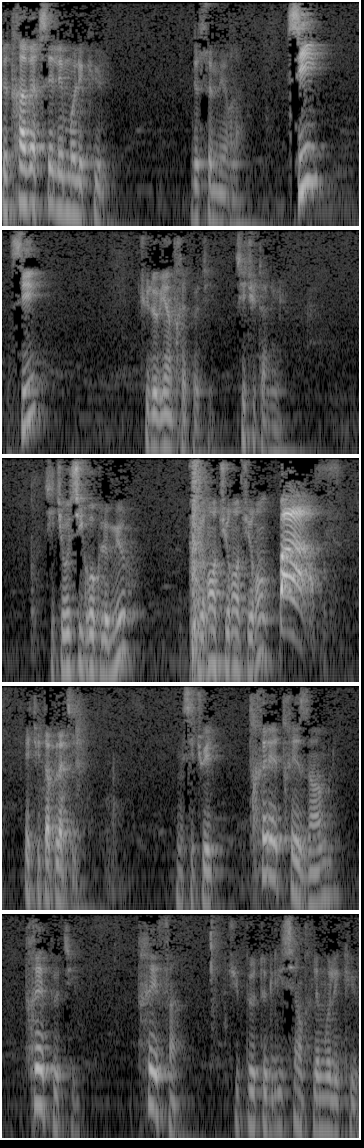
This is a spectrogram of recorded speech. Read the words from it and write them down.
de traverser les molécules de ce mur-là. Si, si, tu deviens très petit, si tu t'annules. Si tu es aussi gros que le mur, tu rentres, tu rentres, tu rentres, paf Et tu t'aplatis. Mais si tu es très très humble, très petit, très fin. Tu peux te glisser entre les molécules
